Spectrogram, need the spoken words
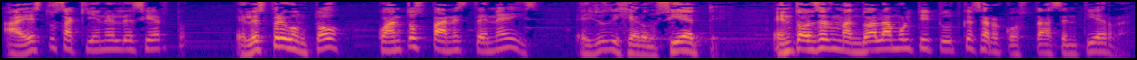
a estos aquí en el desierto? Él les preguntó, ¿cuántos panes tenéis? Ellos dijeron siete. Entonces mandó a la multitud que se recostase en tierra.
